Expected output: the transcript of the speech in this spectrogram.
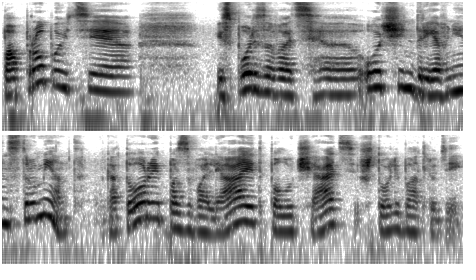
Попробуйте использовать э, очень древний инструмент, который позволяет получать что-либо от людей.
